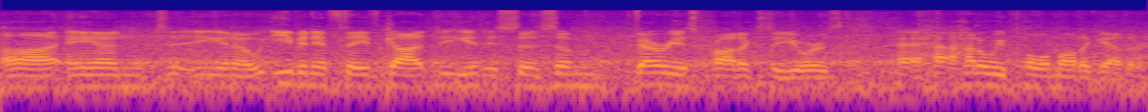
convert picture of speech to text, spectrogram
uh, and you know, even if they've got you know, so- some various products of yours, how do we pull them all together?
